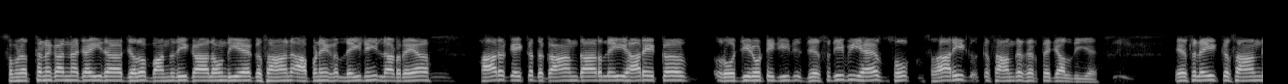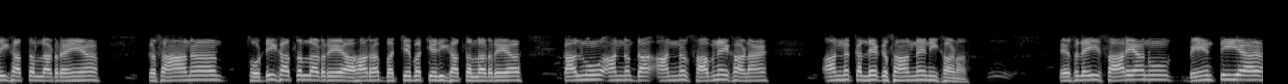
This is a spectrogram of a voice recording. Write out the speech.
ਸਮਰਥਨ ਕਰਨਾ ਚਾਹੀਦਾ। ਜਦੋਂ ਬੰਦ ਦੀ ਕਾਲ ਆਉਂਦੀ ਹੈ, ਕਿਸਾਨ ਆਪਣੇ ਲਈ ਨਹੀਂ ਲੜ ਰਿਹਾ। ਹਰ ਇੱਕ ਦੁਕਾਨਦਾਰ ਲਈ, ਹਰ ਇੱਕ ਰੋਜੀ ਰੋਟੀ ਜੀ ਜਿਸ ਦੀ ਵੀ ਹੈ, ਸੋ ਸਾਰੀ ਕਿਸਾਨ ਦੇ ਸਿਰ ਤੇ ਚੱਲਦੀ ਹੈ। ਇਸ ਲਈ ਕਿਸਾਨ ਦੀ ਖਾਤਰ ਲੜ ਰਹੇ ਆ ਕਿਸਾਨ ਤੁਹਾਡੀ ਖਾਤਰ ਲੜ ਰਹੇ ਆ ਹਰ ਬੱਚੇ ਬੱਚੇ ਦੀ ਖਾਤਰ ਲੜ ਰਹੇ। ਆ ਕੱਲ ਨੂੰ ਅੰਨ ਦਾ, ਅੰਨ ਸਭ ਨੇ ਖਾਣਾ ਹੈ, ਅੰਨ ਇਕੱਲੇ ਕਿਸਾਨ ਨੇ ਨਹੀਂ ਖਾਣਾ। ਇਸ ਲਈ ਸਾਰਿਆਂ ਨੂੰ ਬੇਨਤੀ ਹੈ,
